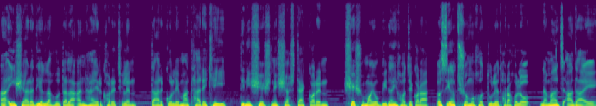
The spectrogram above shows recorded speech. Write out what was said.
আইশা রাদিয়াল্লাহু তালা আনহায়ের ঘরে ছিলেন। তার কোলে মাথা রেখেই তিনি শেষ নিঃশ্বাস ত্যাগ করেন। সে সময়ও বিদায় হজে করা ওসিয়তসমূহ তুলে ধরা হল। নামাজ আদায়ে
